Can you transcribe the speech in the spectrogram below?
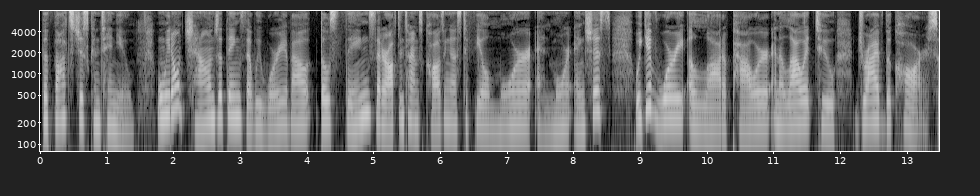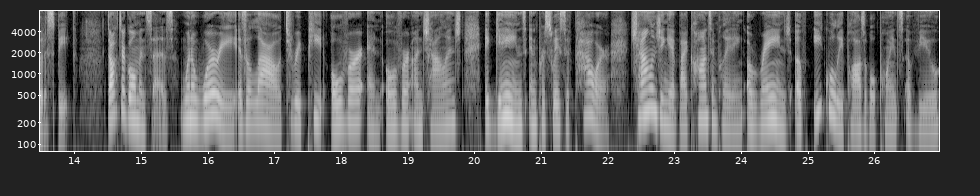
the thoughts just continue. When we don't challenge the things that we worry about, those things that are oftentimes causing us to feel more and more anxious, we give worry a lot of power and allow it to drive the car, so to speak. Dr. Goleman says when a worry is allowed to repeat over and over unchallenged, it gains in persuasive power. Challenging it by contemplating a range of equally plausible points of view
